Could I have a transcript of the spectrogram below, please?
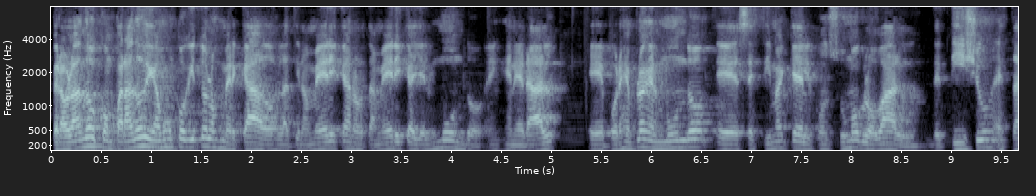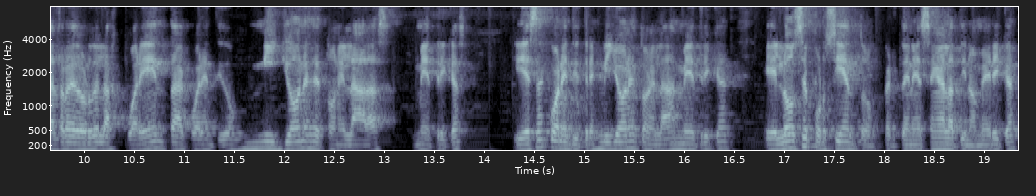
Pero hablando, comparando, digamos, un poquito los mercados, Latinoamérica, Norteamérica y el mundo en general, eh, por ejemplo, en el mundo eh, se estima que el consumo global de tissue está alrededor de las 40 a 42 millones de toneladas métricas, y de esas 43 millones de toneladas métricas, el 11% pertenecen a Latinoamérica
